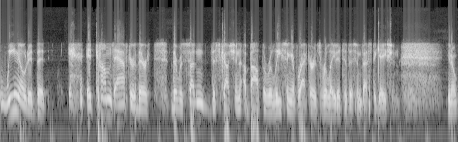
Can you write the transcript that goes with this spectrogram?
we noted that it comes after there there was sudden discussion about the releasing of records related to this investigation. You know,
